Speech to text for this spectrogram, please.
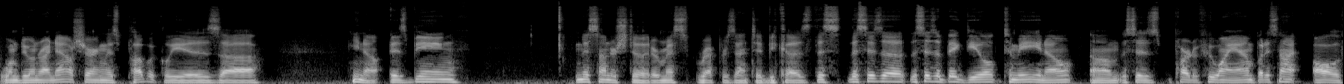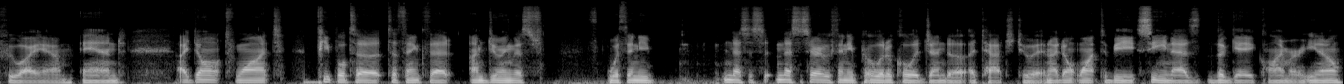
what I'm doing right now, sharing this publicly, is uh, you know is being misunderstood or misrepresented because this this is a this is a big deal to me. You know, um, this is part of who I am, but it's not all of who I am, and I don't want people to to think that I'm doing this with any necess- necessarily with any political agenda attached to it. And I don't want to be seen as the gay climber, you know,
